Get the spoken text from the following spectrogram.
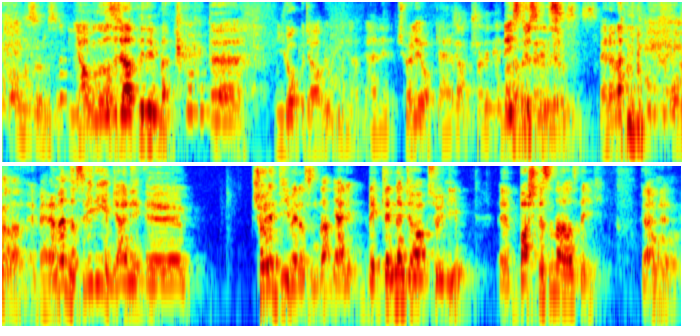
Onun sorusu. Ya buna nasıl cevap vereyim ben? Ee, yok bu cevap yok mu ya? Yani şöyle yok yani. Hocam şöyle bir Ne istiyorsunuz? verebilir misiniz? Veremem. O kadar. E, veremem nasıl vereyim? Yani e, şöyle diyeyim en azından. Yani beklenilen cevabı söyleyeyim. E, başkasından az değil. Yani Oo.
